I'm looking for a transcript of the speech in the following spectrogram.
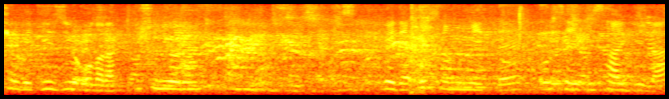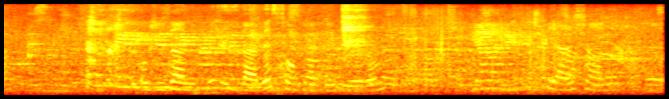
içiyor ve geziyor olarak düşünüyorum. Ve de o samimiyetle, o sevgi, saygıyla, o güzellikle sizlerle sohbet ediyorum. Diğer şu an e,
